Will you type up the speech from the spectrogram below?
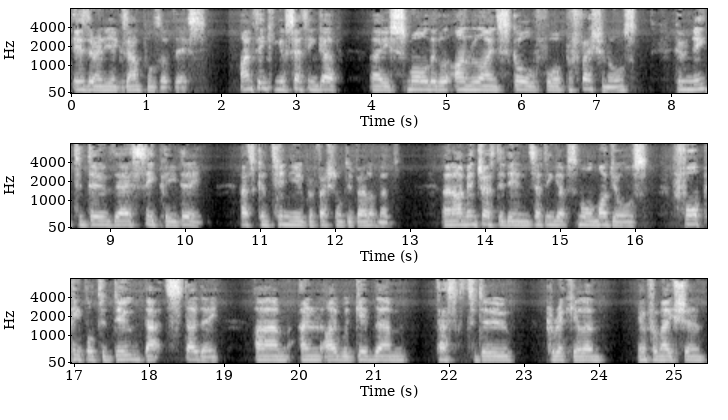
Is there any examples of this? I'm thinking of setting up a small little online school for professionals who need to do their CPD. That's continued professional development. And I'm interested in setting up small modules for people to do that study. Um, and I would give them tasks to do, curriculum, information,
